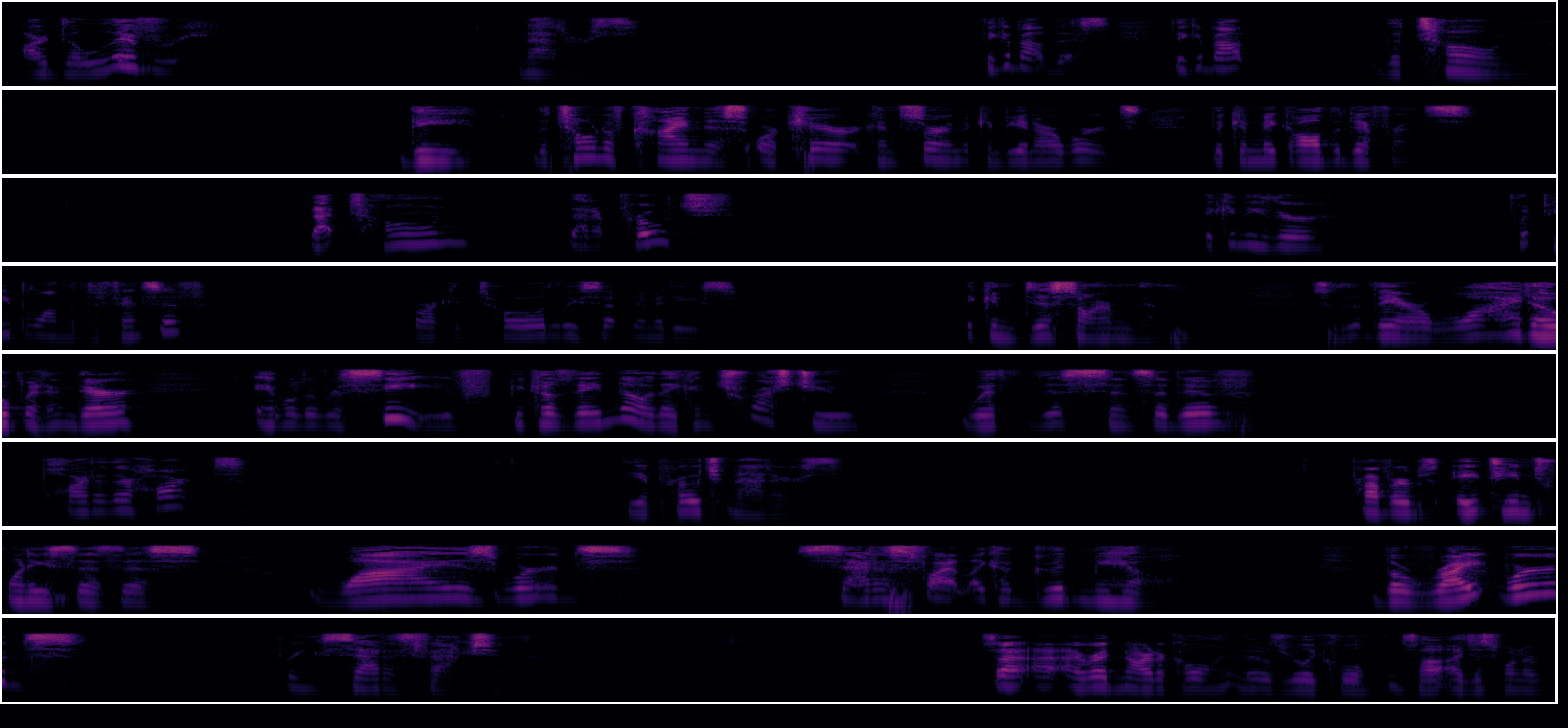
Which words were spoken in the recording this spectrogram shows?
Our delivery matters. Think about this. Think about the tone, the, the tone of kindness or care or concern that can be in our words that can make all the difference. That tone, that approach, it can either put people on the defensive or it can totally set them at ease. It can disarm them so that they are wide open and they're able to receive because they know they can trust you with this sensitive part of their heart. The approach matters. Proverbs 18:20 says this, wise words satisfy like a good meal. The right words bring satisfaction. So I, I read an article and it was really cool. And so I just want to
